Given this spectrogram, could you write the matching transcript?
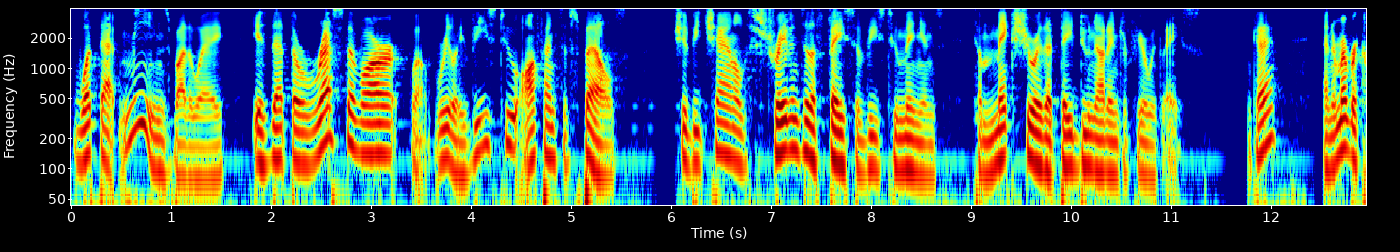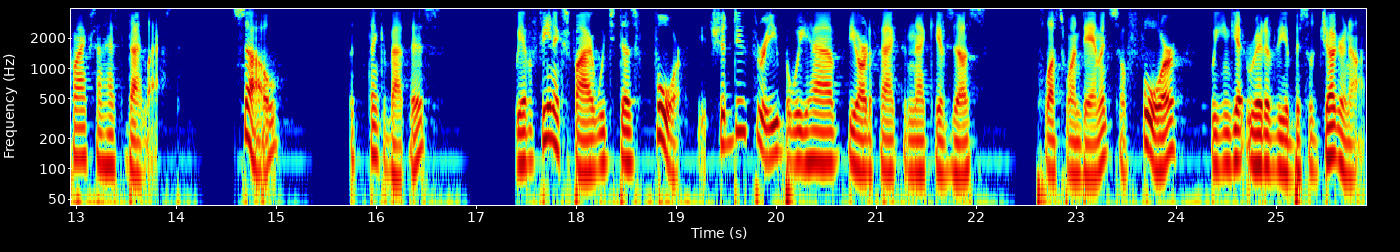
What that means, by the way, is that the rest of our, well, really, these two offensive spells should be channeled straight into the face of these two minions to make sure that they do not interfere with Ace. Okay? And remember, Klaxon has to die last. So, let's think about this. We have a Phoenix Fire, which does 4. It should do 3, but we have the artifact, and that gives us plus 1 damage. So 4, we can get rid of the Abyssal Juggernaut.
